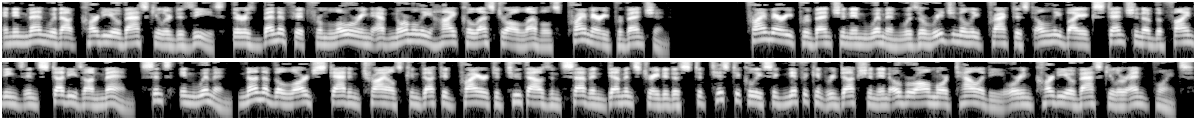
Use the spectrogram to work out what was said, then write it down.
and in men without cardiovascular disease, there is benefit from lowering abnormally high cholesterol levels primary prevention. Primary prevention in women was originally practiced only by extension of the findings in studies on men, since, in women, none of the large statin trials conducted prior to 2007 demonstrated a statistically significant reduction in overall mortality or in cardiovascular endpoints.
